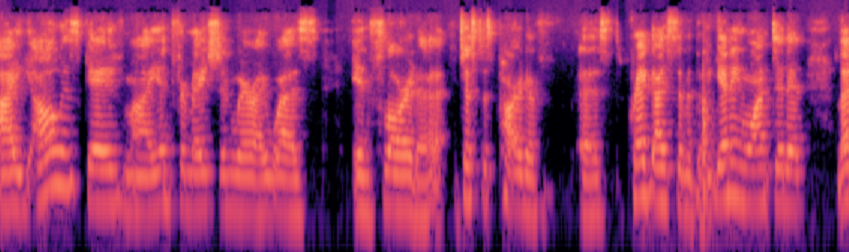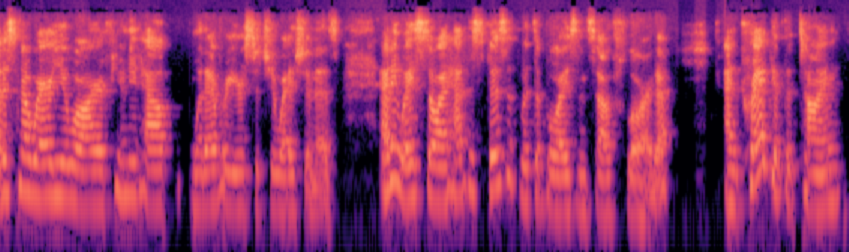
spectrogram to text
I always gave my information where I was in Florida, just as part of as Craig Isom at the beginning wanted it. Let us know where you are if you need help, whatever your situation is. Anyway, so I had this visit with the boys in South Florida, and Craig at the time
